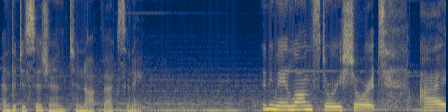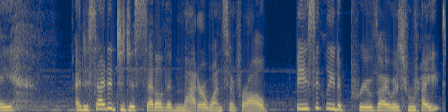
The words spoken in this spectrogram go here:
and the decision to not vaccinate. Anyway, long story short, I I decided to just settle the matter once and for all, basically to prove I was right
